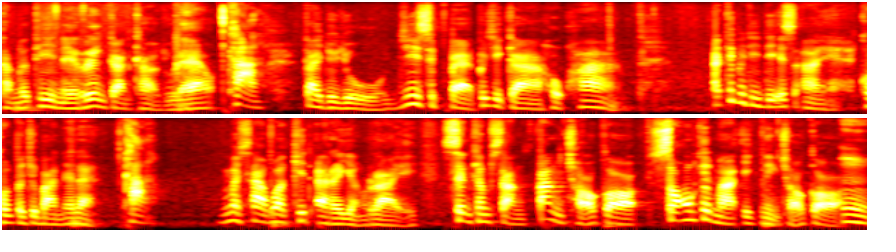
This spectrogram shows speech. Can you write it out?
ทำหน้าที่ในเรื่องการข่าวอยู่แล้ว ค่ะ แต่อยู่ ๆ 28 พฤศจิกา65อธิบดี DSI คนปัจจุบันนี่แหละค่ะ ไม่ทราบว่าคิดอะไรอย่างไร เซ็นคำสั่งตั้งชอกอซ้อนขึ้นมาอีกหนึ่งชอกออืม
